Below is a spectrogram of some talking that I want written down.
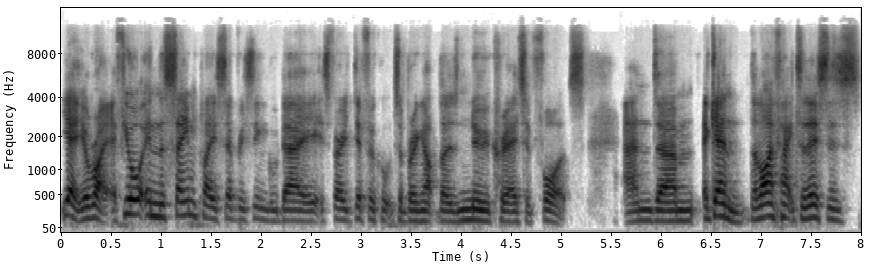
yeah, you're right. If you're in the same place every single day, it's very difficult to bring up those new creative thoughts. And um, again, the life hack to this is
